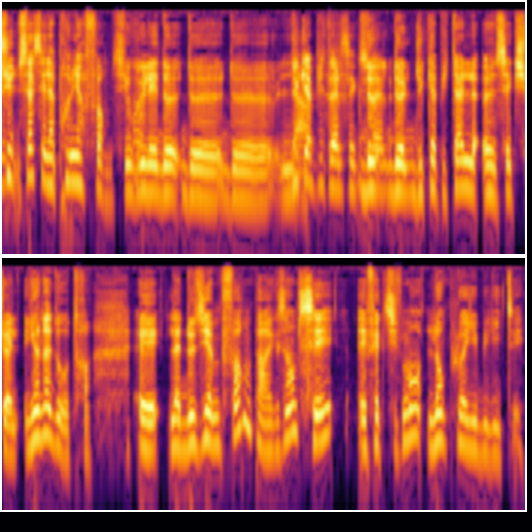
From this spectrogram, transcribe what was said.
c'est ça c'est la première forme, si vous Ouais. voulez, de de, de du capital de- sexuel. de- du capital euh, sexuel. Il y en a d'autres. Et la deuxième forme, par exemple, c'est effectivement l'employabilité.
